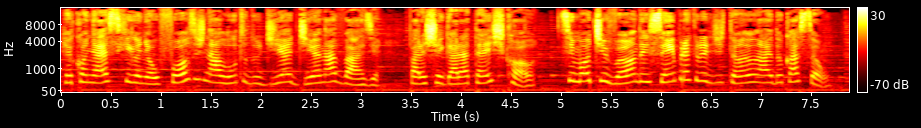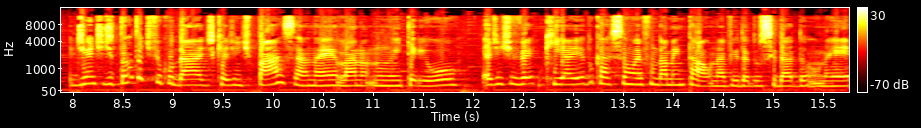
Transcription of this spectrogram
reconhece que ganhou forças na luta do dia a dia na várzea para chegar até a escola, se motivando e sempre acreditando na educação diante de tanta dificuldade que a gente passa, né, lá no, no, interior, a gente vê que a educação é fundamental na vida do cidadão, né?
